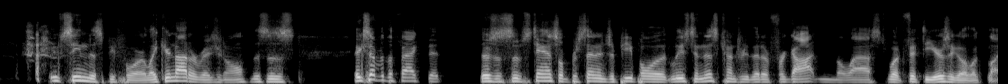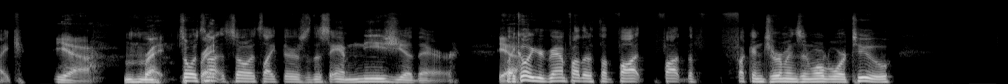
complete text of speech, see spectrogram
We've seen this before. Like you're not original. This is except for the fact that there's a substantial percentage of people, at least in this country, that have forgotten the last what 50 years ago looked like. Yeah, Mhm. Right, So it's right. not so it's like there's this amnesia there. yeah. Like, oh, your grandfather th- fought fought the fucking Germans in World War II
